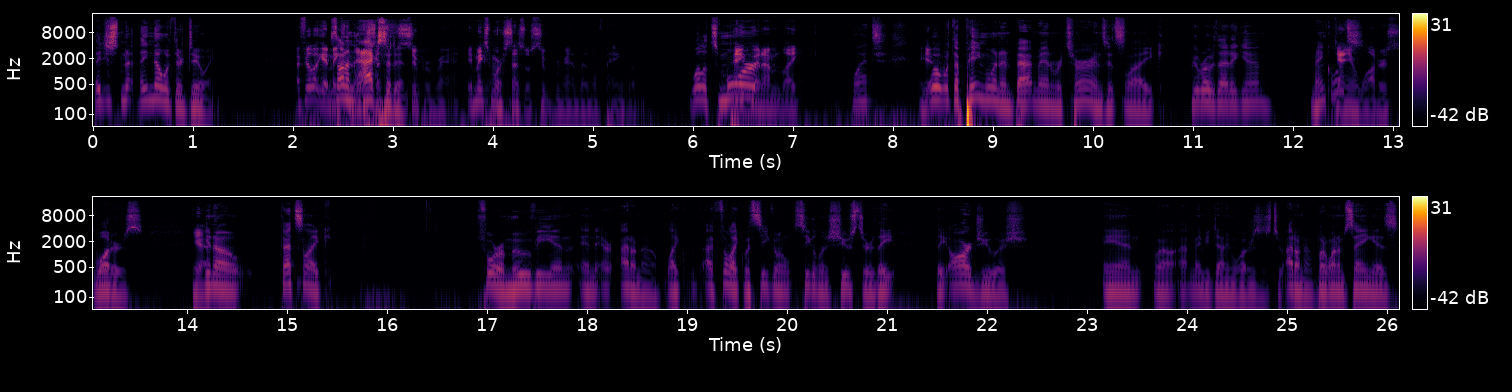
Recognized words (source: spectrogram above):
they just know, they know what they're doing I feel like it it's makes not an more sense accident. Superman. It makes more sense with Superman than with Penguin. well it's With more Penguin, I'm like, what? Yeah. well with the penguin and batman returns it's like who wrote that again Mankiewicz? Daniel Waters. waters Yeah. you know that's like for a movie and and I don't know like I feel like with Siegel, Siegel and Shuster they they are Jewish and well uh, maybe Daniel Waters is too I don't know but what I'm saying is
